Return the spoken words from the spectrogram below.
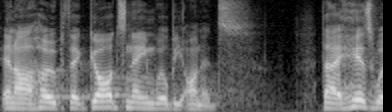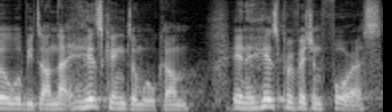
in our hope that God's name will be honored, that His will will be done, that His kingdom will come, in His provision for us,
